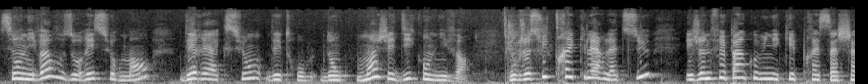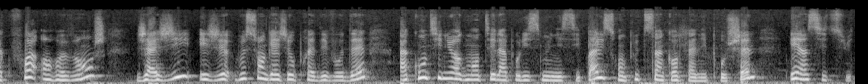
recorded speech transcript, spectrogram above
si on y va, vous aurez sûrement des réactions, des troubles. Donc moi j'ai dit qu'on y va. Donc je suis très claire là-dessus et je ne fais pas un communiqué de presse à chaque fois. En revanche, j'agis et je me suis engagée auprès des Vaudais à continuer à augmenter la police municipale. Ils seront plus de 50 l'année prochaine et ainsi de suite.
